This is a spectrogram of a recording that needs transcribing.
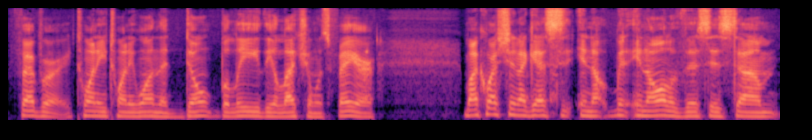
February 2021, that don't believe the election was fair. My question, I guess, in in all of this is, um,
